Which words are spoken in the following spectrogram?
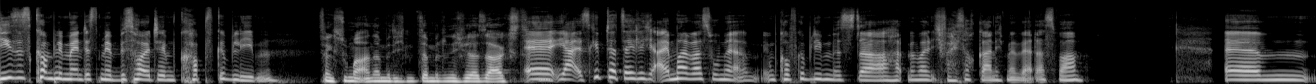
Dieses Kompliment ist mir bis heute im Kopf geblieben. Fängst du mal an, damit, ich, damit du nicht wieder sagst. Äh, ja, es gibt tatsächlich einmal was, wo mir im Kopf geblieben ist. Da hat mir mal, ich weiß auch gar nicht mehr, wer das war. Ähm,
